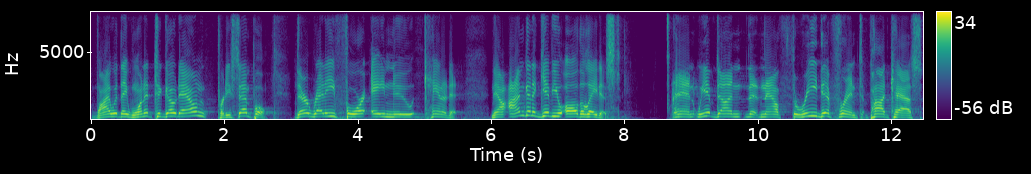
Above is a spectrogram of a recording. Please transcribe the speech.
Why would they want it to go down? Pretty simple. They're ready for a new candidate. Now, I'm going to give you all the latest. And we have done now three different podcasts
